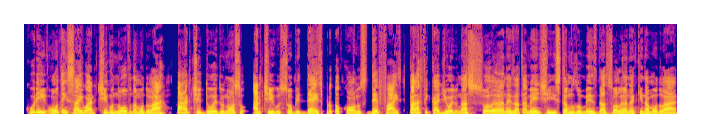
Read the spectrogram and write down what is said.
Curi, ontem saiu artigo novo na Modular parte 2 do nosso artigos sobre 10 protocolos DeFi para ficar de olho na Solana. Exatamente, estamos no mês da Solana aqui na Modular.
